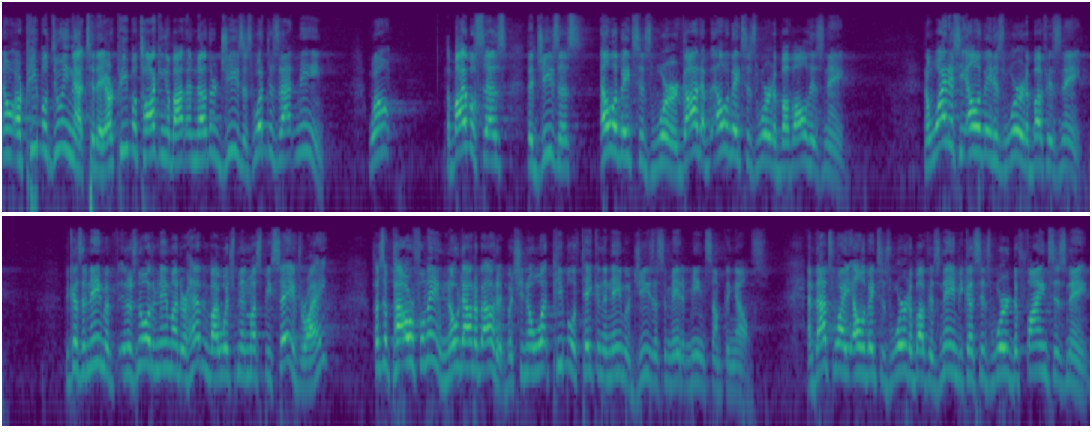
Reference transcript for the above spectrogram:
Now, are people doing that today? Are people talking about another Jesus? What does that mean? Well, the Bible says that Jesus elevates his word. God elevates his word above all his name. Now, why does he elevate his word above his name? Because the name of there's no other name under heaven by which men must be saved, right? That's a powerful name, no doubt about it. But you know what? People have taken the name of Jesus and made it mean something else. And that's why he elevates his word above his name, because his word defines his name.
